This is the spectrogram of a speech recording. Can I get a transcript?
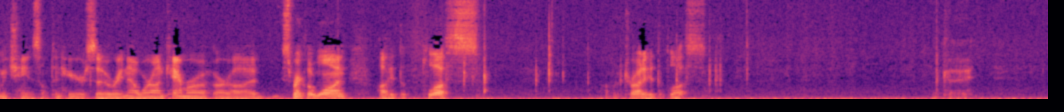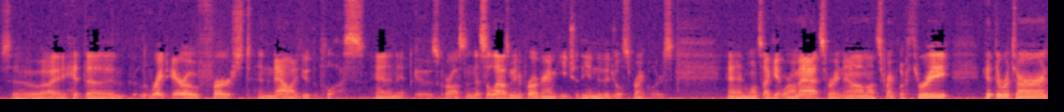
Let me change something here. So right now we're on camera, or uh, sprinkler one. I'll hit the plus. I'm going to try to hit the plus. Okay. So I hit the right arrow first, and now I do the plus, and it goes across. And this allows me to program each of the individual sprinklers. And once I get where I'm at, so right now I'm on sprinkler three, hit the return,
